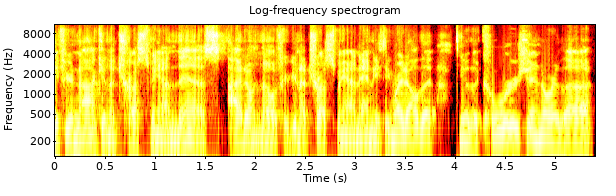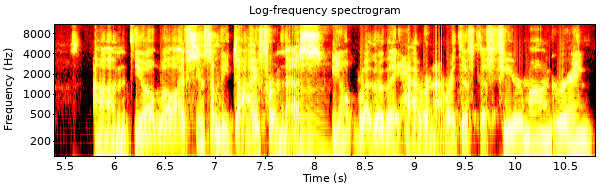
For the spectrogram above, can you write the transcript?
if you're not going to trust me on this, I don't know if you're going to trust me on anything, right? All the, you know, the coercion or the, um, you know, well, I've seen somebody die from this, mm. you know, whether they have or not, right? The, the fear mongering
